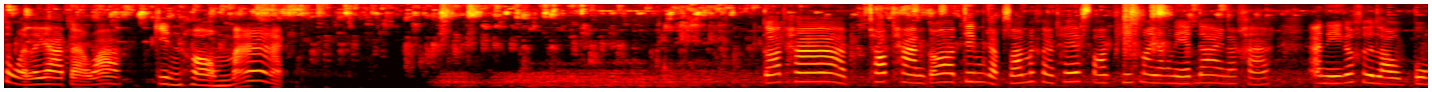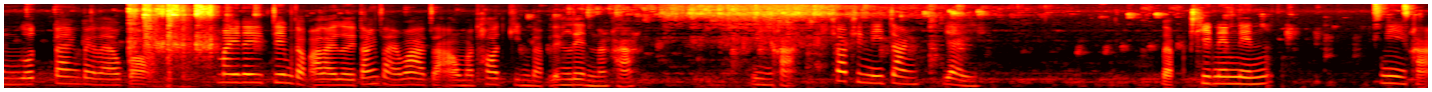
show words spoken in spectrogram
สวยเลยอะแต่ว่ากลิ่นหอมมาก ก็ถ้าชอบทานก็จิ้มกับซอสมะเขือเทศซอสพริกมายองเนสได้นะคะ อันนี้ก็คือเราปรุงรสแป้งไปแล้วก็ไม่ได้จิ้มกับอะไรเลย ตั้งใจว่าจะเอามาทอดกินแบบเล่นๆนะคะ นี่ค่ะ ชอบชิ้นนี้จังใหญ่ แบบชิ้นเน้นๆ นี่ค่ะ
